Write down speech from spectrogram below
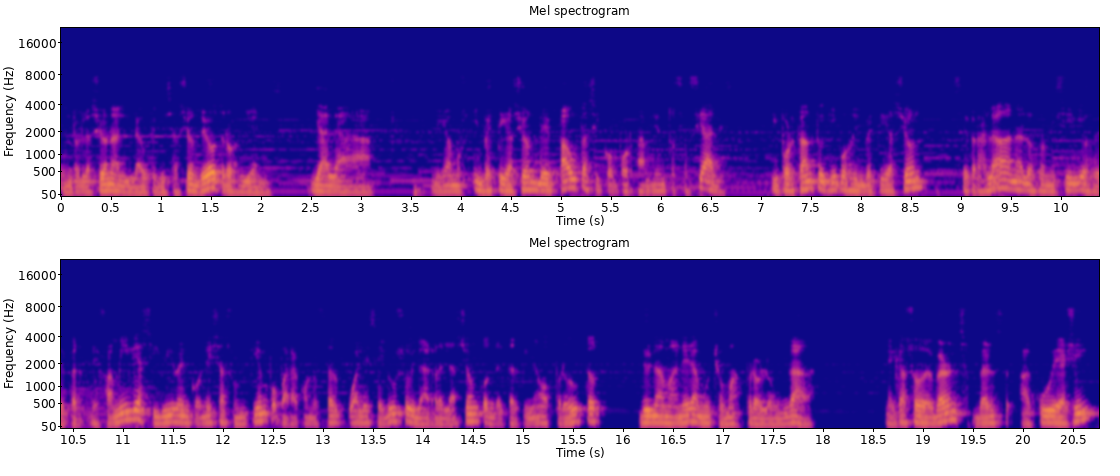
en relación a la utilización de otros bienes y a la, digamos, investigación de pautas y comportamientos sociales. Y por tanto equipos de investigación se trasladan a los domicilios de, familias y viven con ellas un tiempo para conocer cuál es el uso y la relación con determinados productos de una manera mucho más prolongada. En el caso de Burns, Burns acude allí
